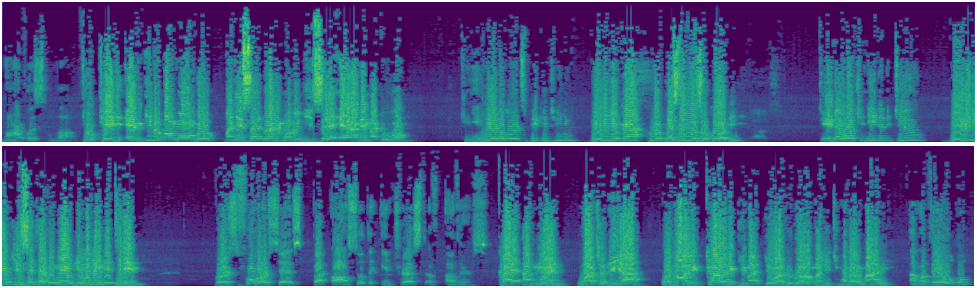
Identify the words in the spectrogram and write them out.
marvelous love. to keny en gino mang'ongo ma nyasaye dwa ni mondo nyise herane maduong' Can you hear the Lord speaking to you? Do you know what you need to do? be winjo kisechako ng'eyo gima onego itim Verse 4 says, but also the interest of others. kare ang'wen wacho niya onoe ikawe gima jowadu dwaro malich moloyo mari I'm available.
